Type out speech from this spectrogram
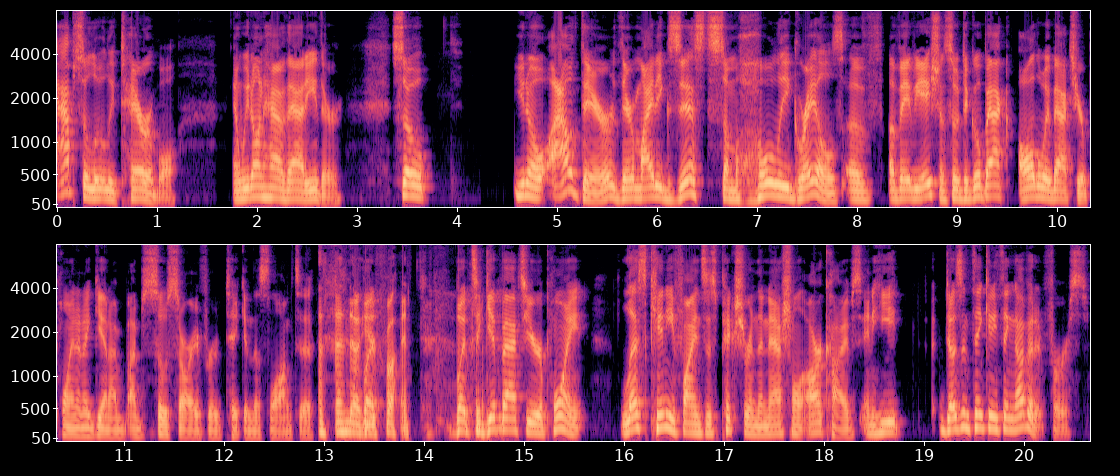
absolutely terrible. And we don't have that either. So, you know, out there, there might exist some holy grails of of aviation. So to go back all the way back to your point, and again, I'm I'm so sorry for taking this long to No, but, you're fine. but to get back to your point, Les Kinney finds this picture in the National Archives and he doesn't think anything of it at first.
